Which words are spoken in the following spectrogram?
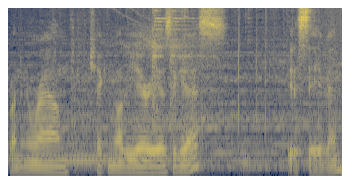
Running around, checking all the areas, I guess. Be a save in.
